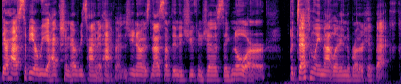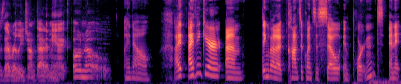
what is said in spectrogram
there has to be a reaction every time it happens. You know, it's not something that you can just ignore, but definitely not letting the brother hit back because that really jumped out at me like, oh no. I know. I I think your um thing about a consequence is so important and it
